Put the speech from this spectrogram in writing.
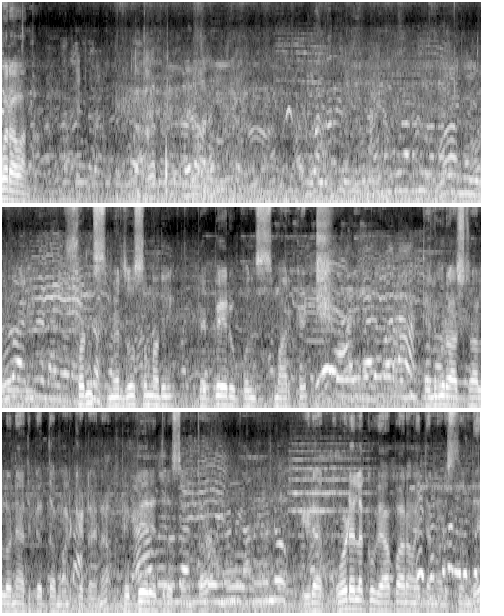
ఎక్కువ రావంత ఫ్రెండ్స్ మీరు చూస్తున్నది పెబ్బేరు బుల్స్ మార్కెట్. తెలుగు రాష్ట్రాల్లోనే అతిపెద్ద మార్కెట్ అయిన. పెబ్బేరు ఇతర సంత. ఈడ కోడెలకు వ్యాపారం అయితే నడుస్తుంది.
